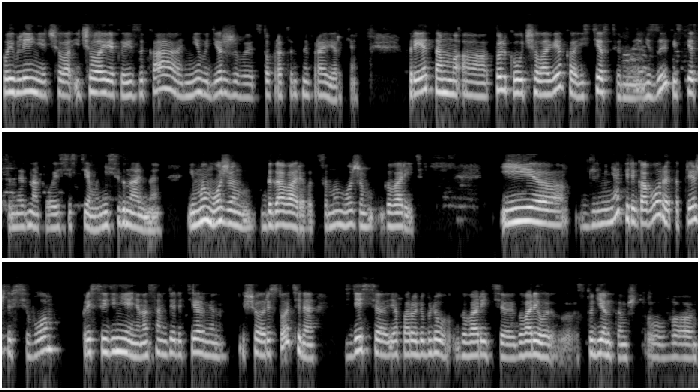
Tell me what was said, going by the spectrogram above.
появления и человека языка не выдерживает стопроцентной проверки. При этом а, только у человека естественный язык, естественная знаковая система, не сигнальная, и мы можем договариваться, мы можем говорить. И для меня переговоры – это прежде всего присоединения. На самом деле термин еще Аристотеля. Здесь э, я порой люблю говорить, э, говорила студентам, что в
